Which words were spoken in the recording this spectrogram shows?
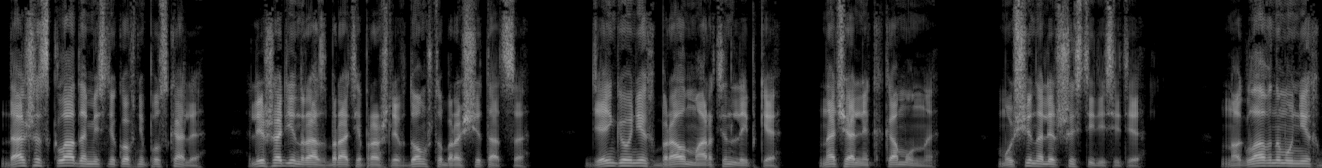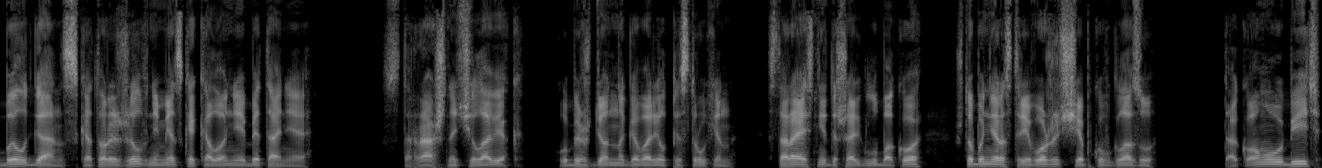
Дальше склада мясников не пускали. Лишь один раз братья прошли в дом, чтобы рассчитаться. Деньги у них брал Мартин Липке, начальник коммуны. Мужчина лет 60. Но главным у них был Ганс, который жил в немецкой колонии Бетания. «Страшный человек», — убежденно говорил Пеструхин стараясь не дышать глубоко, чтобы не растревожить щепку в глазу. «Такому убить,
